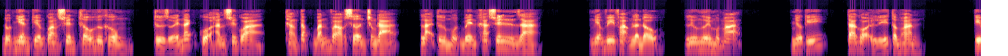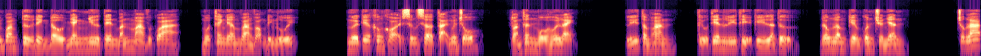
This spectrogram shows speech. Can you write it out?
đột nhiên kiếm quang xuyên thấu hư không, từ dưới nách của hắn xuyên qua, thẳng tắp bắn vào sơn trong đá, lại từ một bên khác xuyên lên ra. Nghiệm vi phạm lần đầu, lưu ngươi một mạng. Nhớ kỹ, ta gọi lý tâm hoan kim quang từ đỉnh đầu nhanh như tên bắn mà vượt qua, một thanh âm vang vọng đỉnh núi. Người kia không khỏi sững sờ tại nguyên chỗ, toàn thân mồ hôi lạnh. Lý Tầm hoan, tiểu tiên lý thị kỳ lân tử, đông lâm kiếm quân truyền nhân. Chốc lát,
